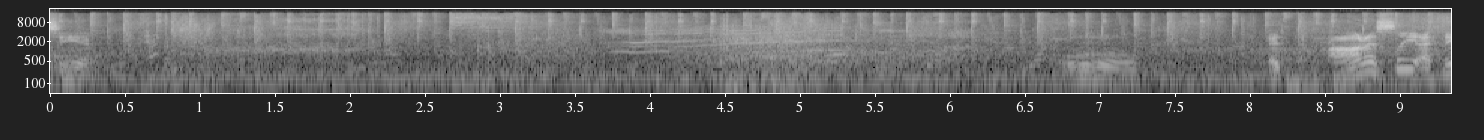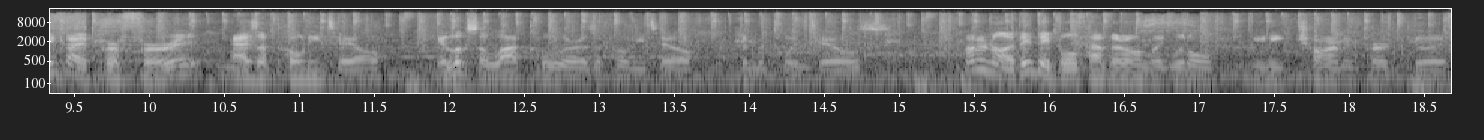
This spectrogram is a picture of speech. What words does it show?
see it. Ooh. It, honestly, I think I prefer it as a ponytail. It looks a lot cooler as a ponytail than the twin tails. I don't know, I think they both have their own like little unique charm and perk to it.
